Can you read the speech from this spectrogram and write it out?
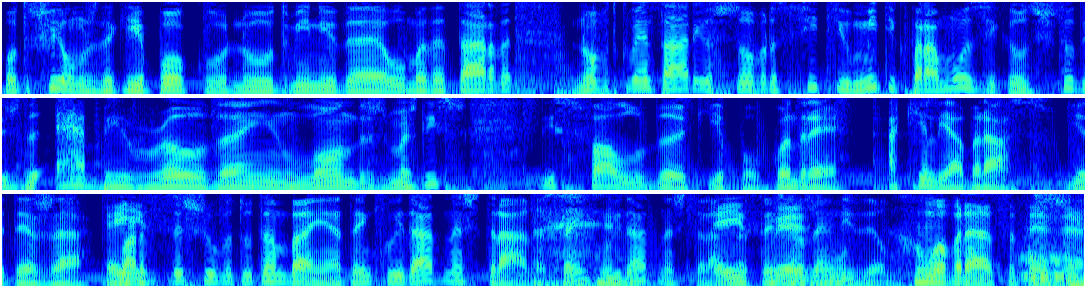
Outros filmes daqui a pouco no domínio da uma da tarde. Novo documentário sobre sítio mítico para a música, os estúdios de Abbey Road em Londres. Mas disso, disso falo daqui a pouco. André, aquele abraço abraço e até já. É da chuva tu também, hein? tem cuidado na estrada, tem cuidado na estrada. é isso mesmo. Um abraço, até já.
